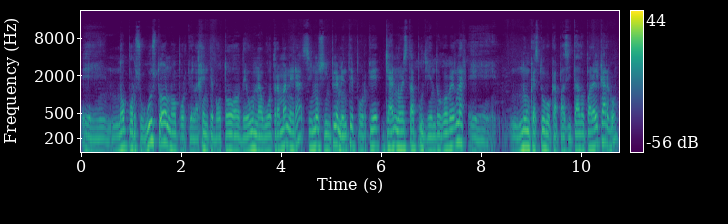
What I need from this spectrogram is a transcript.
no por su gusto, no porque la gente votó de una u otra manera, sino simplemente porque ya no está pudiendo gobernar. nunca estuvo capacitado para el cargo,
